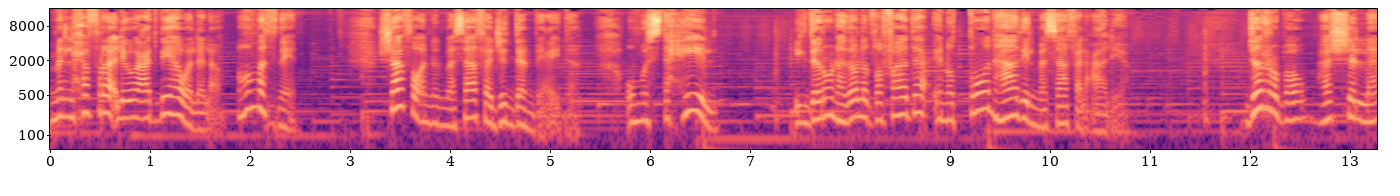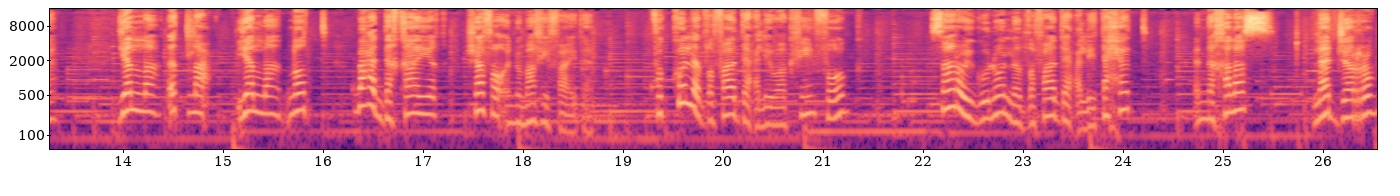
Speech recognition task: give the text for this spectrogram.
من الحفرة اللي وقعت بيها ولا لا. هم اثنين. شافوا أن المسافة جدا بعيدة. ومستحيل يقدرون هذول الضفادع ينطون هذه المسافة العالية. جربوا هالشلة. يلا اطلع يلا نط. بعد دقايق شافوا أنه ما في فايدة. فكل الضفادع اللي واقفين فوق صاروا يقولون للضفادع اللي تحت انه خلص لا تجرب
